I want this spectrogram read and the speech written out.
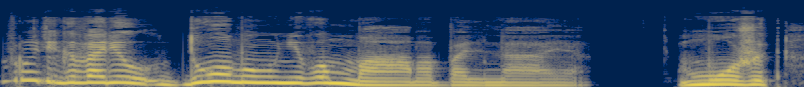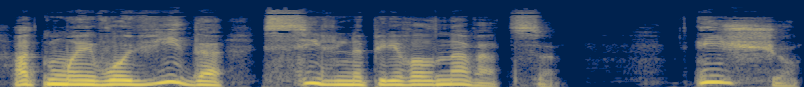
Вроде говорил, дома у него мама больная. Может от моего вида сильно переволноваться. И еще,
